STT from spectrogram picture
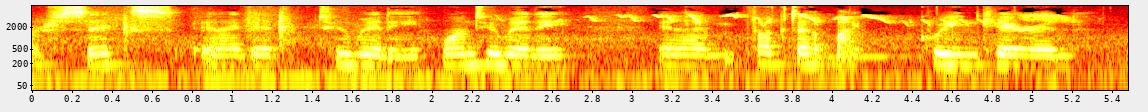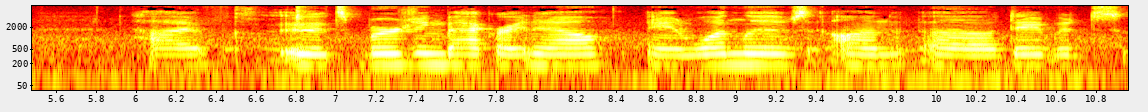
or six, and I did too many, one too many, and I fucked up my Queen Karen hive. It's merging back right now, and one lives on uh, David's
